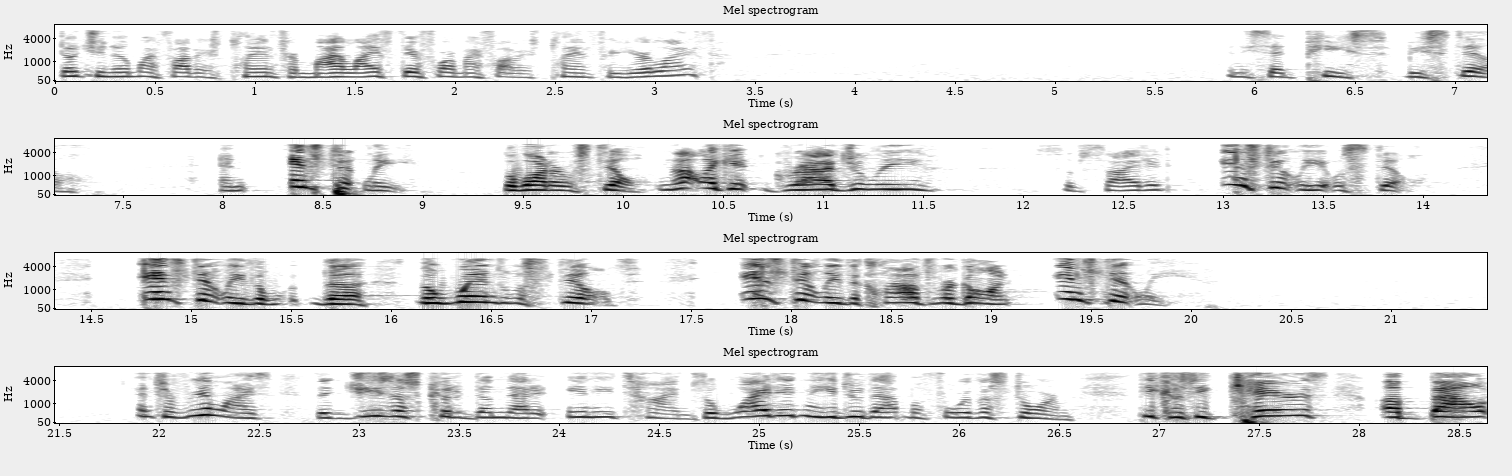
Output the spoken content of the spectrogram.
Don't you know my Father's plan for my life, therefore my Father's plan for your life? And he said, Peace, be still. And instantly the water was still. Not like it gradually subsided. Instantly it was still. Instantly the, the, the wind was stilled. Instantly the clouds were gone. Instantly and to realize that Jesus could have done that at any time. So, why didn't he do that before the storm? Because he cares about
